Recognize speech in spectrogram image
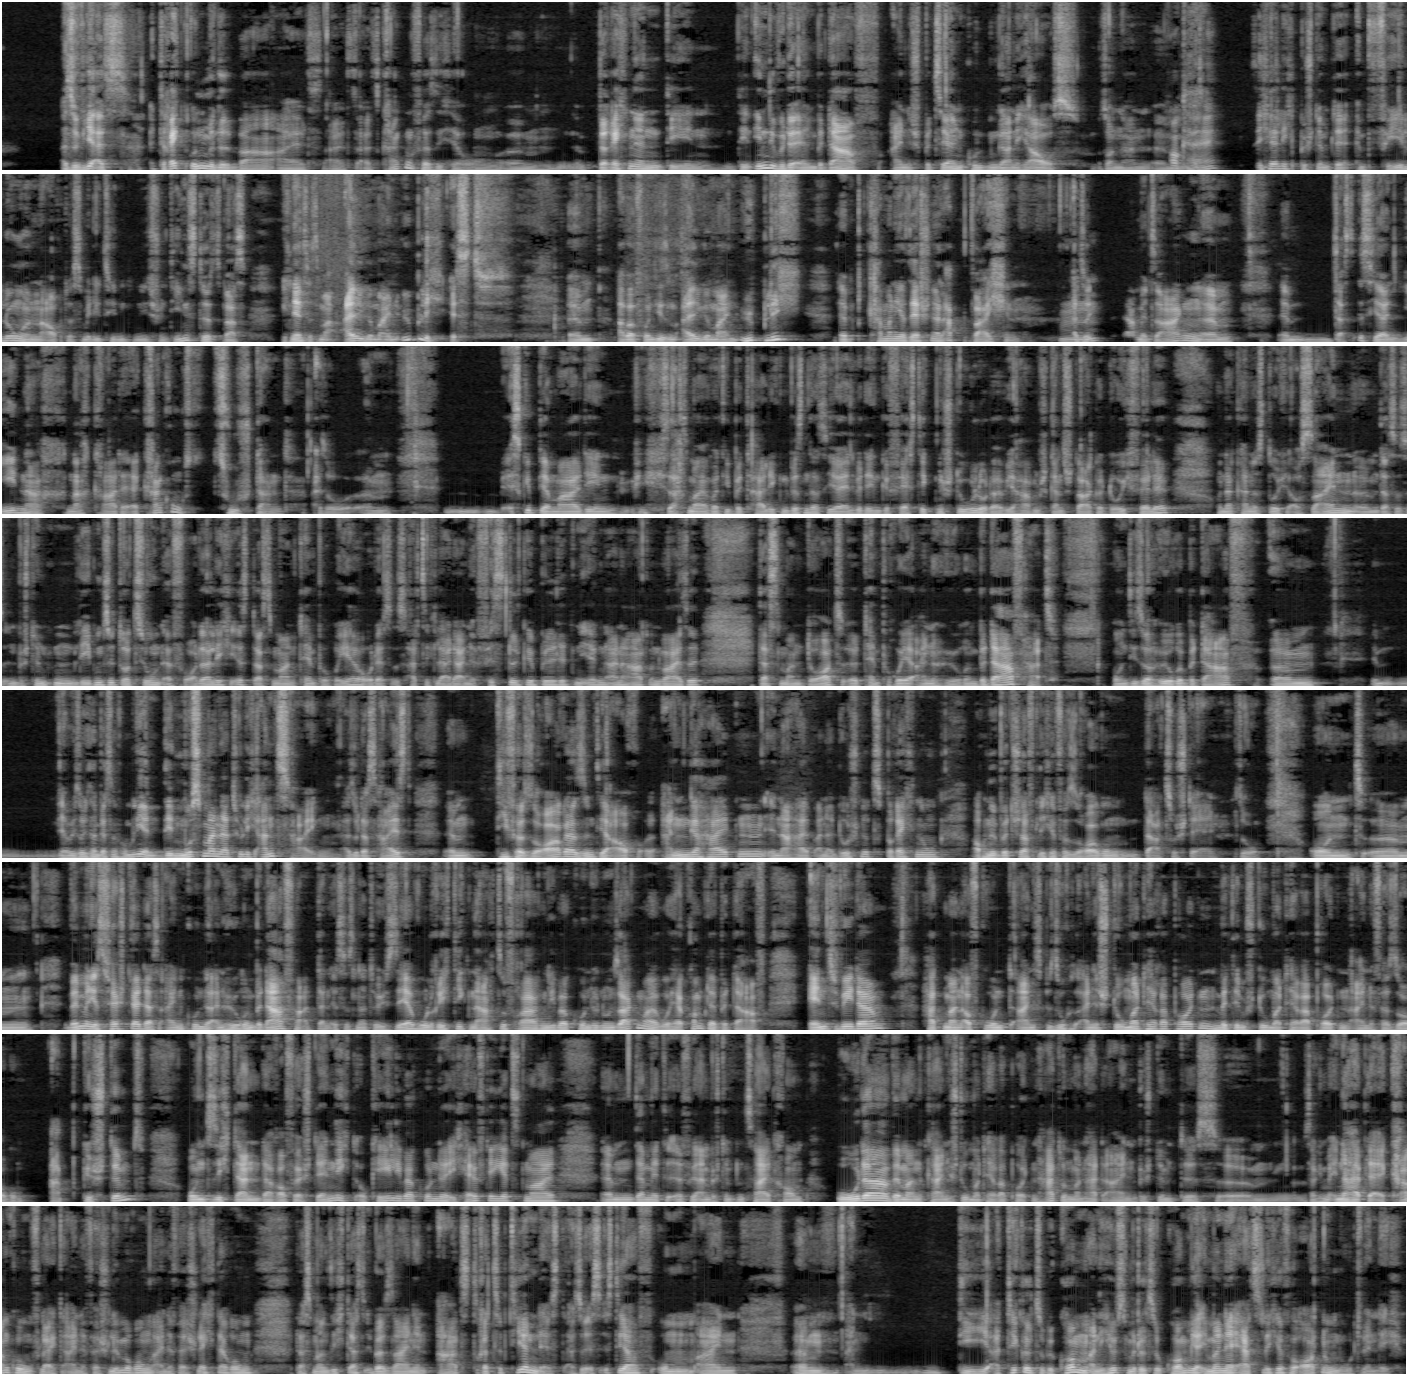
Also wir als direkt unmittelbar als, als, als Krankenversicherung ähm, berechnen den, den individuellen Bedarf eines speziellen Kunden gar nicht aus, sondern ähm, okay. sicherlich bestimmte Empfehlungen auch des medizinischen Dienstes, was ich nenne es jetzt mal allgemein üblich ist. Ähm, aber von diesem allgemein üblich äh, kann man ja sehr schnell abweichen. Also mhm. Also damit sagen, ähm, ähm, das ist ja je nach, nach gerade Erkrankungszustand. Also ähm, es gibt ja mal den, ich sag mal einfach, die Beteiligten wissen das ja, entweder den gefestigten Stuhl oder wir haben ganz starke Durchfälle. Und da kann es durchaus sein, ähm, dass es in bestimmten Lebenssituationen erforderlich ist, dass man temporär oder es ist, hat sich leider eine Fistel gebildet in irgendeiner Art und Weise, dass man dort äh, temporär einen höheren Bedarf hat. Und dieser höhere Bedarf, ähm, ja, wie soll ich es am besten formulieren? Den muss man natürlich anzeigen. Also das heißt, ähm, die Versorger sind ja auch angehalten, innerhalb einer Durchschnittsberechnung auch eine wirtschaftliche Versorgung darzustellen. So. Und ähm, wenn man jetzt feststellt, dass ein Kunde einen höheren Bedarf hat, dann ist es natürlich sehr wohl richtig nachzufragen, lieber Kunde, nun sag mal, woher kommt der Bedarf? Entweder hat man aufgrund eines Besuchs eines Stomatherapeuten mit dem Stomatherapeuten eine Versorgung abgestimmt und sich dann darauf verständigt, okay, lieber Kunde, ich helfe dir jetzt mal ähm, damit äh, für einen bestimmten Zeitraum. Oder wenn man keinen Stomatherapeuten hat und man hat ein bestimmtes, ähm, sag ich mal, innerhalb der Erkrankung vielleicht eine Verschlimmerung, eine Verschlechterung, dass man sich das über seinen Arzt rezeptieren lässt. Also es ist ja um ein ähm, an die Artikel zu bekommen, an die Hilfsmittel zu kommen, ja immer eine ärztliche Verordnung notwendig.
